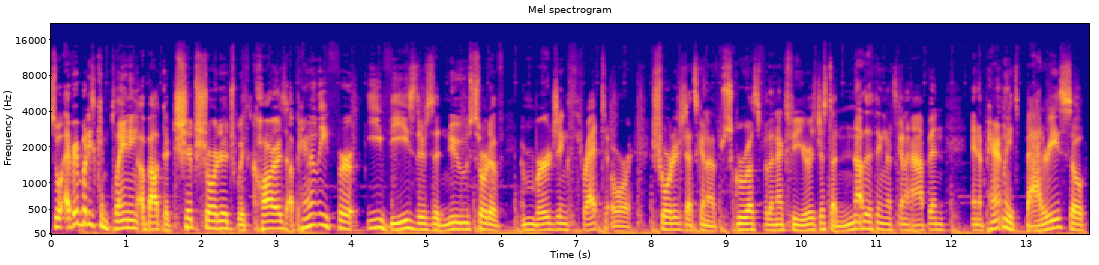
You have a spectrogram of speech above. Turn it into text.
So everybody's complaining about the chip shortage with cars. Apparently for EVs, there's a new sort of emerging threat or shortage that's going to screw us for the next few years. Just another thing that's going to happen. And apparently it's batteries. So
